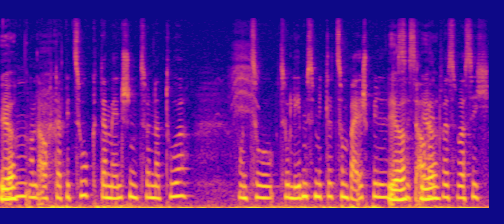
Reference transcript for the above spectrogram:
ja. mhm. Und auch der Bezug der Menschen zur Natur und zu, zu Lebensmitteln zum Beispiel, das ist auch etwas, was ich,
